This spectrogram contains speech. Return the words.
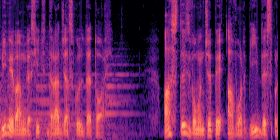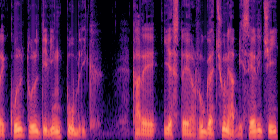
Bine v-am găsit, dragi ascultători! Astăzi vom începe a vorbi despre cultul divin public, care este rugăciunea bisericii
